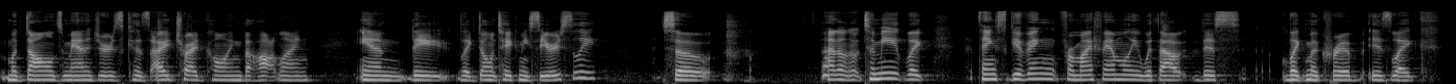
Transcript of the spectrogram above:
McDonald's managers because I tried calling the hotline and they like don't take me seriously. So I don't know. To me, like Thanksgiving for my family without this like McRib is like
